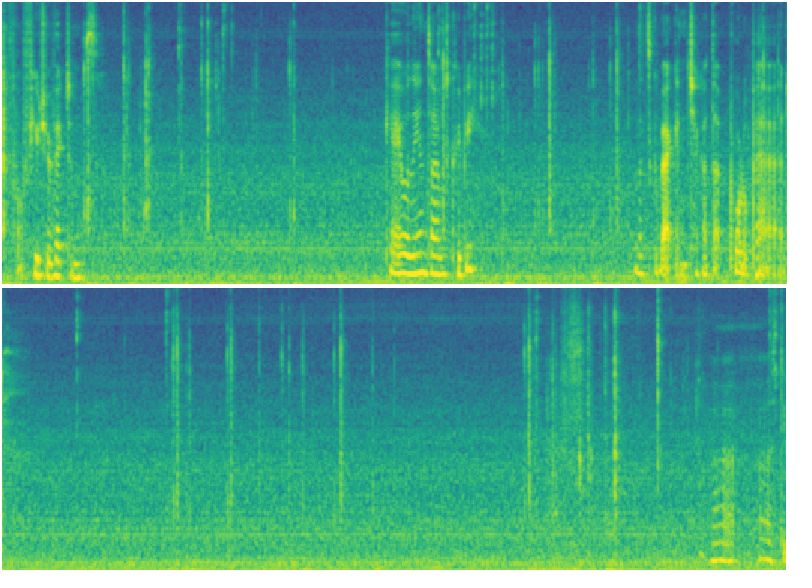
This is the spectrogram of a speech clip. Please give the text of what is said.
for future victims. Okay, well the inside was creepy. Let's go back and check out that portal pad. Uh, let's do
